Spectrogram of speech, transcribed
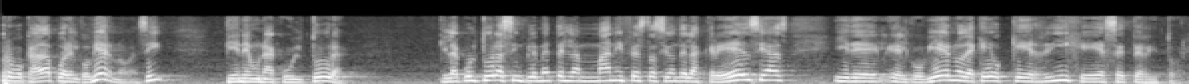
provocada por el gobierno, ¿sí? Tiene una cultura. Y la cultura simplemente es la manifestación de las creencias y del gobierno, de aquello que rige ese territorio.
